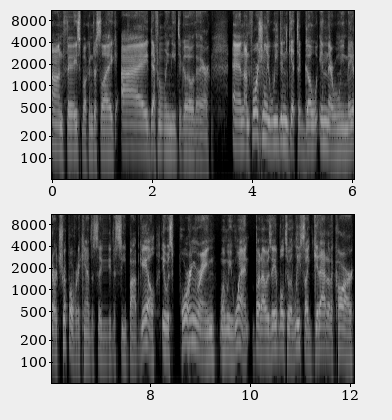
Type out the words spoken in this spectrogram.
on Facebook and just like, I definitely need to go there. And unfortunately, we didn't get to go in there when we made our trip over to Kansas City to see Bob Gale. It was pouring rain when we went, but I was able to at least like get out of the car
